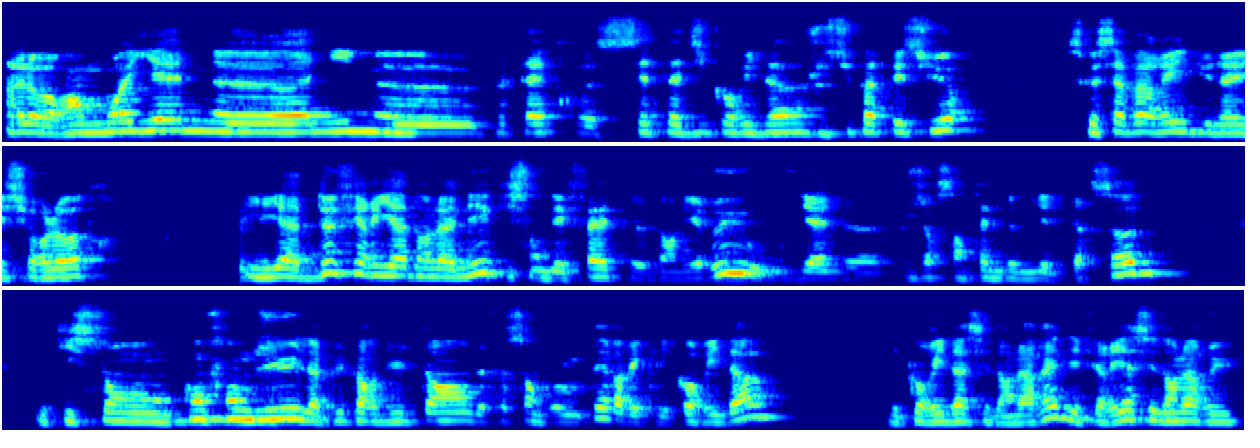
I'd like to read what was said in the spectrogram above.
Alors, en moyenne, euh, à Nîmes, euh, peut-être 7 à 10 corridas. Je ne suis pas très sûr, parce que ça varie d'une année sur l'autre. Il y a deux férias dans l'année qui sont des fêtes dans les rues où viennent plusieurs centaines de milliers de personnes et qui sont confondues la plupart du temps de façon volontaire avec les corridas. Les corridas, c'est dans l'arène, les férias, c'est dans la rue.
